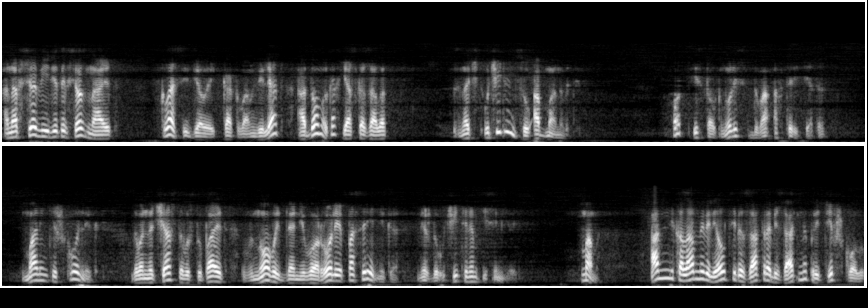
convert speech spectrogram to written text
Она все видит и все знает. В классе делай, как вам велят, а дома, как я сказала. Значит, учительницу обманывать? Вот и столкнулись два авторитета. Маленький школьник — довольно часто выступает в новой для него роли посредника между учителем и семьей. «Мама, Анна Николаевна велела тебе завтра обязательно прийти в школу».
